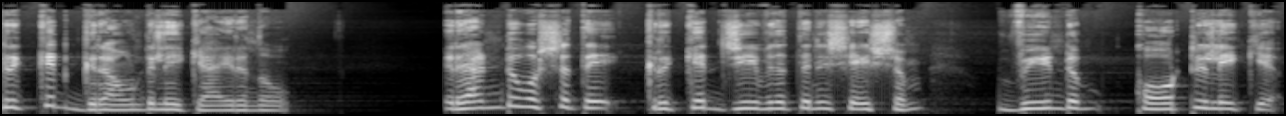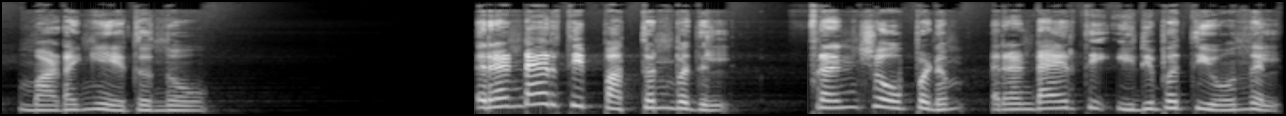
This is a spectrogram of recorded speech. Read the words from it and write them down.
ക്രിക്കറ്റ് ഗ്രൗണ്ടിലേക്കായിരുന്നു. രണ്ടു വർഷത്തെ ക്രിക്കറ്റ് ജീവിതത്തിന് ശേഷം വീണ്ടും കോർട്ടിലേക്ക് മടങ്ങിയെത്തുന്നു. രണ്ടായിരത്തി പത്തൊൻപതിൽ ഫ്രഞ്ച് ഓപ്പണും രണ്ടായിരത്തി ഇരുപത്തിയൊന്നിൽ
